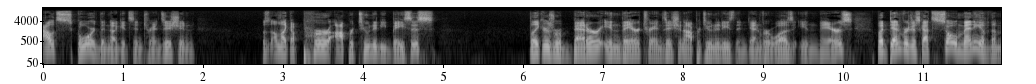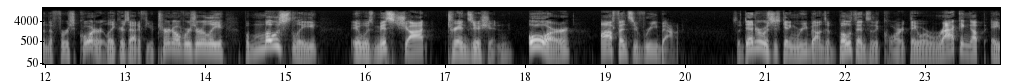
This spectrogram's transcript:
outscored the Nuggets in transition on like a per opportunity basis. Lakers were better in their transition opportunities than Denver was in theirs, but Denver just got so many of them in the first quarter. Lakers had a few turnovers early, but mostly it was missed shot, transition, or offensive rebound. So Denver was just getting rebounds at both ends of the court. They were racking up a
